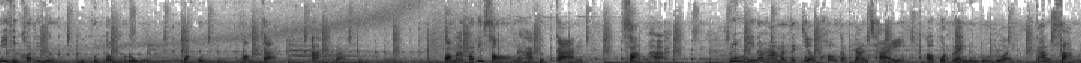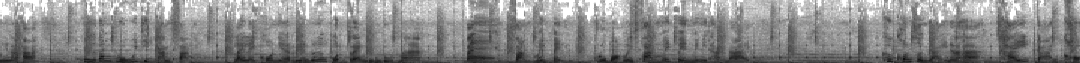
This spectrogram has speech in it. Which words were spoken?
นี่คือข้อที่หนึ่งคือคุณต้องรู้ว่าคุณต้องการอะไร ต่อมาข้อที่สองนะคะคือการสั่งค่ะ เรื่องนี้นะคะมันจะเกี่ยวข้องกับการใช้กฎแรงดึงดูดด้วย การสั่งนี้นะคะ คุณจะต้องรู้วิธีการสั่ง หลายๆคนเนี่ยเรียนเรื่องกฎแรงดึงดูดมา แต่สั่งไม่เป็น ครูบอกเลยสั่งไม่เป็นไม่มีทางได้ คือคนส่วนใหญ่เนี่ยนะคะ ใช้การขอ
